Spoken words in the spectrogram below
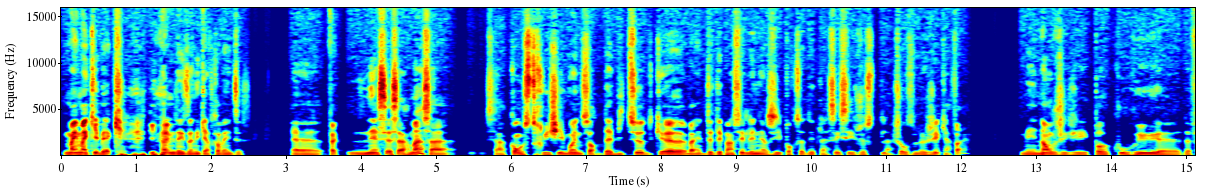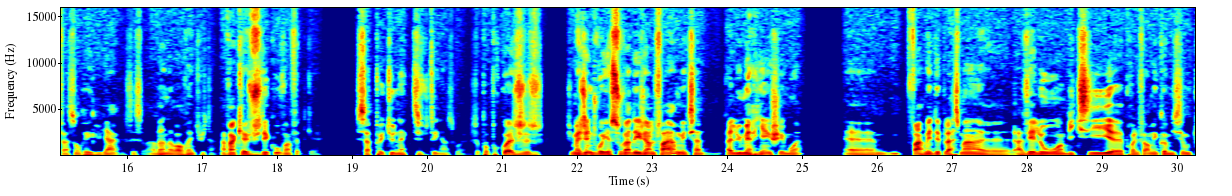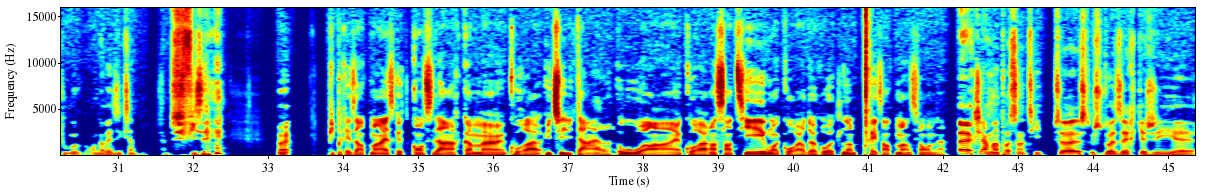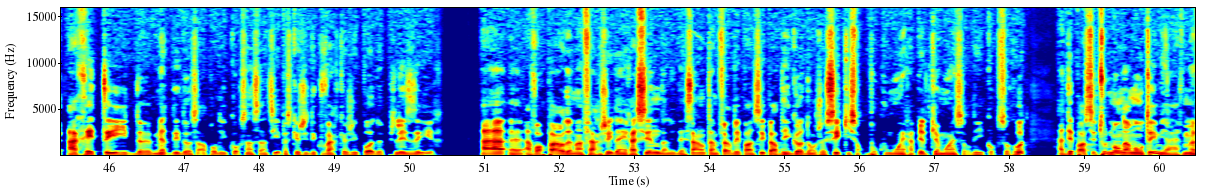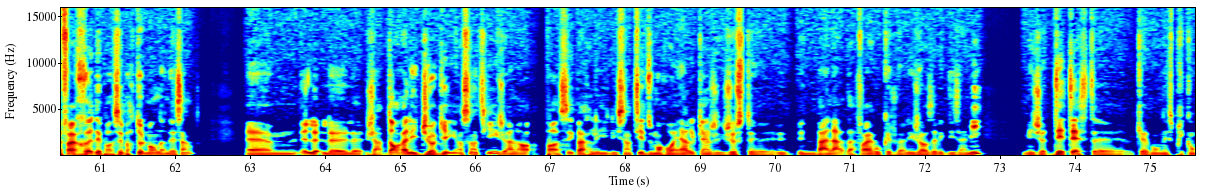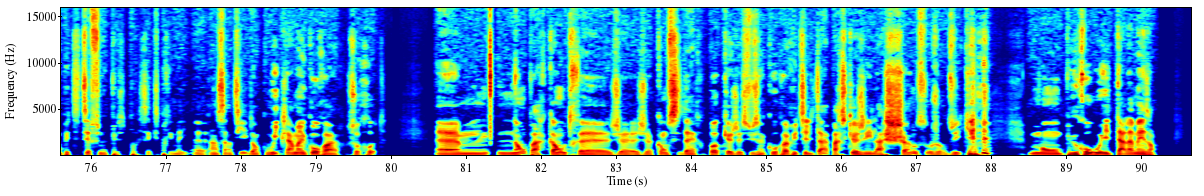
Même à Québec, puis même dans les années 90. Euh, fait que nécessairement, ça, ça a construit chez moi une sorte d'habitude que ben, de dépenser de l'énergie pour se déplacer, c'est juste la chose logique à faire. Mais non, j'ai, pas couru euh, de façon régulière, c'est ça, avant d'avoir 28 ans. Avant que je découvre en fait que ça peut être une activité en soi. Je sais pas pourquoi, j'imagine que je voyais souvent des gens le faire, mais que ça allumait rien chez moi. Euh, faire mes déplacements à vélo, en Bixi, pour aller faire mes commissions et tout, on aurait dit que ça ça me suffisait. Puis présentement, est-ce que tu te considères comme un coureur utilitaire ou un coureur en sentier ou un coureur de route, là, présentement, si on a... Euh, clairement pas sentier. Ça, je dois dire que j'ai euh, arrêté de mettre des dossards pour des courses en sentier parce que j'ai découvert que j'ai pas de plaisir à euh, avoir peur de m'enfarger dans les racines, dans les descentes, à me faire dépasser par des gars dont je sais qu'ils sont beaucoup moins rapides que moi sur des courses sur route, à dépasser tout le monde en montée, mais à me faire redépasser par tout le monde en descente. Euh, le, le- le- j'adore aller jogger en sentier. J'adore passer par les, sentiers du Mont-Royal quand j'ai juste euh, une balade à faire ou que je vais aller jaser avec des amis. Mais je déteste euh, que mon esprit compétitif ne puisse pas s'exprimer en sentier. Donc oui, clairement un coureur sur route. Non, par contre, je je considère pas que je suis un coureur utilitaire parce que j'ai la chance aujourd'hui que mon bureau est à la maison.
